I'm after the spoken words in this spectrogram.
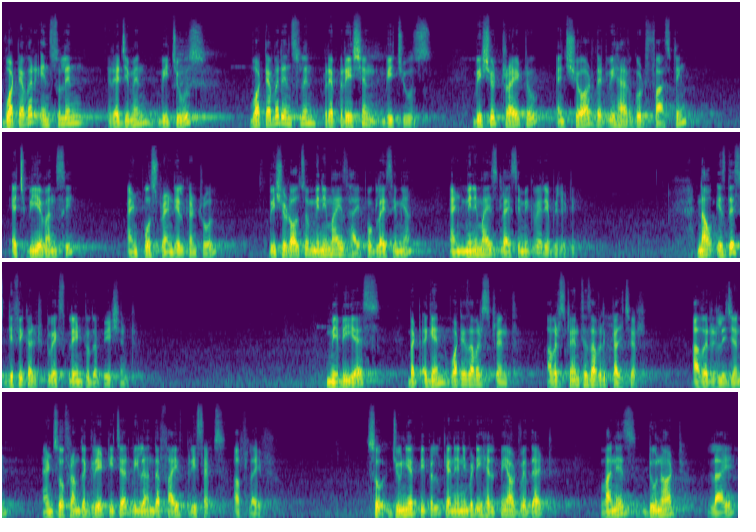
whatever insulin regimen we choose, whatever insulin preparation we choose, we should try to ensure that we have good fasting, HbA1c, and postprandial control. We should also minimize hypoglycemia and minimize glycemic variability. Now, is this difficult to explain to the patient? Maybe yes, but again, what is our strength? Our strength is our culture, our religion, and so from the great teacher, we learn the five precepts of life. So, junior people, can anybody help me out with that? One is do not lie.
